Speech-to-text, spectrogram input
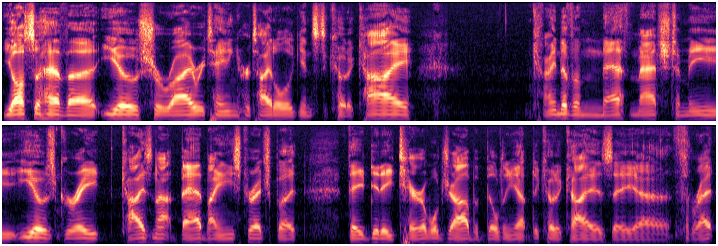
You also have uh, Io Shirai retaining her title against Dakota Kai. Kind of a meth match to me. Io's great. Kai's not bad by any stretch, but they did a terrible job of building up Dakota Kai as a uh, threat.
